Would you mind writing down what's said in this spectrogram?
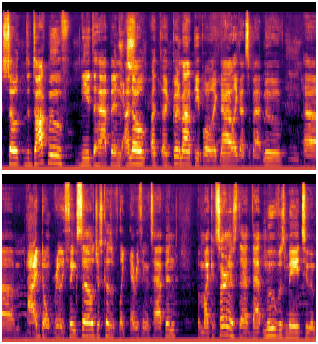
so the Doc move needed to happen. Yes. I know a, a good amount of people are like, nah, like that's a bad move. Um, I don't really think so, just because of like everything that's happened. But my concern is that that move was made to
